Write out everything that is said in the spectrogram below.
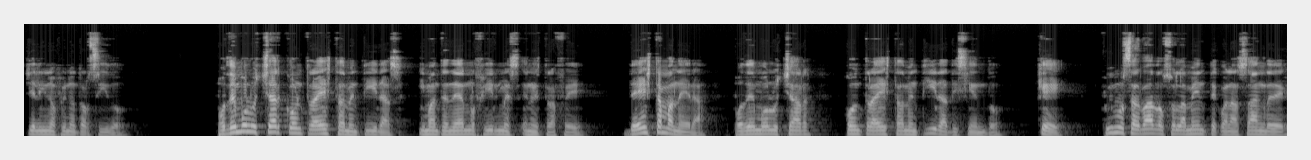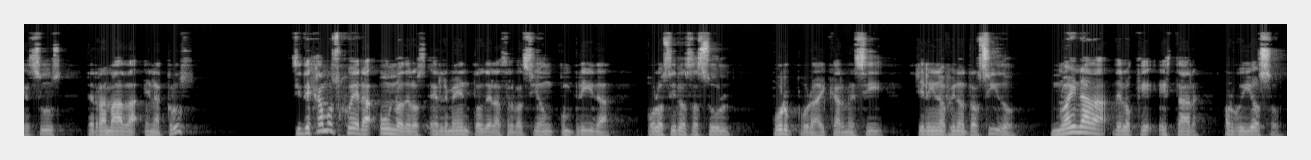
y el hino fino torcido. Podemos luchar contra estas mentiras y mantenernos firmes en nuestra fe. De esta manera podemos luchar contra estas mentiras diciendo que fuimos salvados solamente con la sangre de Jesús derramada en la cruz. Si dejamos fuera uno de los elementos de la salvación cumplida por los hilos azul, púrpura y carmesí y el lino fino torcido, no hay nada de lo que estar orgulloso.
